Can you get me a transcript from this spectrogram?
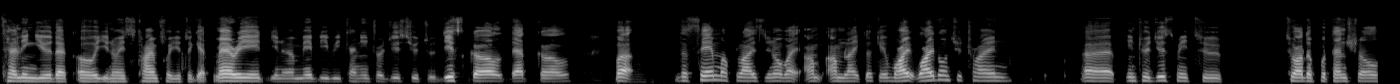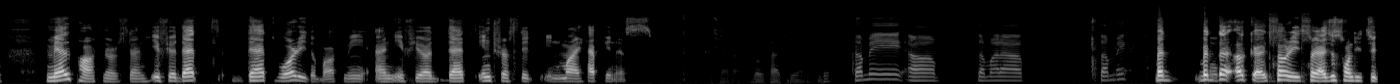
telling you that oh you know it's time for you to get married you know maybe we can introduce you to this girl that girl but હમ. the same applies you know why i'm, I'm like okay why why don't you try and uh, introduce me to to other potential male partners then if you're that that worried about me and if you're that interested in my happiness ના ના બહુ સાચી વાત છે તમે અ, તમારા તમે but but ઓ- the, okay sorry sorry i just wanted to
